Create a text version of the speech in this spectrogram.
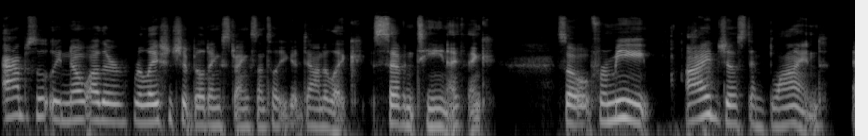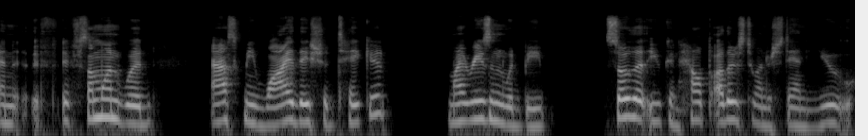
absolutely no other relationship building strengths until you get down to like seventeen, I think. So for me, I just am blind, and if if someone would ask me why they should take it, my reason would be so that you can help others to understand you.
